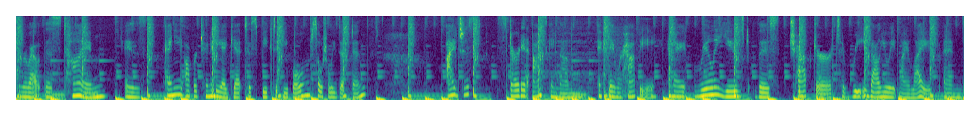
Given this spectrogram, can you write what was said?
throughout this time is any opportunity I get to speak to people socially distanced, I just started asking them if they were happy. And I really used this chapter to reevaluate my life and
